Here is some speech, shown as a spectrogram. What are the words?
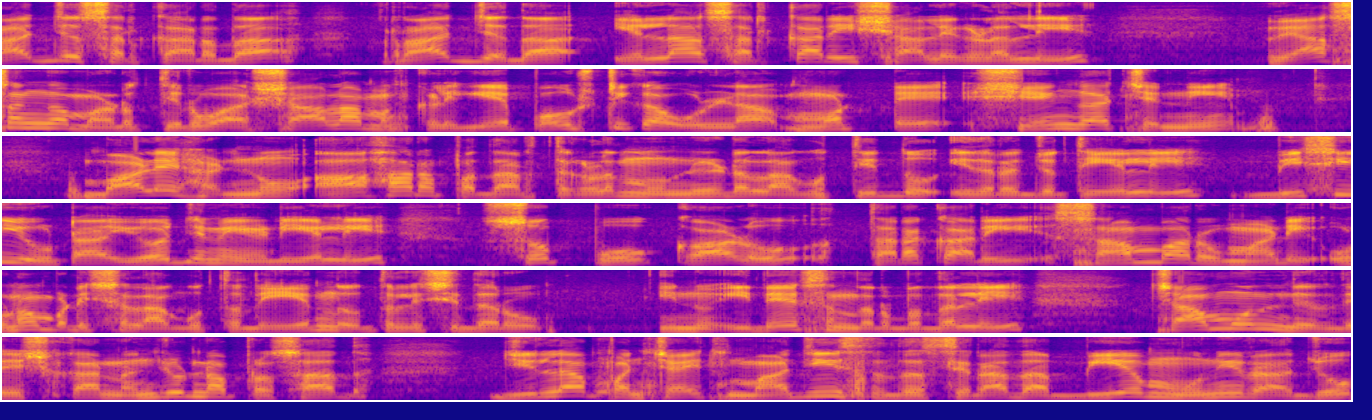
ರಾಜ್ಯ ಸರ್ಕಾರದ ರಾಜ್ಯದ ಎಲ್ಲ ಸರ್ಕಾರಿ ಶಾಲೆಗಳಲ್ಲಿ ವ್ಯಾಸಂಗ ಮಾಡುತ್ತಿರುವ ಶಾಲಾ ಮಕ್ಕಳಿಗೆ ಪೌಷ್ಟಿಕ ಉಳ್ಳ ಮೊಟ್ಟೆ, ಶೇಂಗಾ ಚೆನ್ನಿ, ಬಾಳೆಹಣ್ಣು, ಆಹಾರ ಪದಾರ್ಥಗಳನ್ನು ನೀಡಲಾಗುತ್ತಿದ್ದು, ಇದರ ಜೊತೆಯಲ್ಲಿ ಬಿಸಿಯೂಟ ಯೋಜನೆಯಡಿಯಲ್ಲಿ ಸೊಪ್ಪು, ಕಾಳು, ತರಕಾರಿ, ಸಾಂಬಾರು ಮಾಡಿ ಉಣಬಡಿಸಲಾಗುತ್ತದೆ ಎಂದು ತಿಳಿಸಿದರು. ಇನ್ನು ಇದೇ ಸಂದರ್ಭದಲ್ಲಿ ಚಾಮುಲ್ ನಿರ್ದೇಶಕ ನಂಜುಂಡ ಪ್ರಸಾದ್, ಜಿಲ್ಲಾ ಪಂಚಾಯತ್ ಮಾಜಿ ಸದಸ್ಯರಾದ B M Muniraju,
